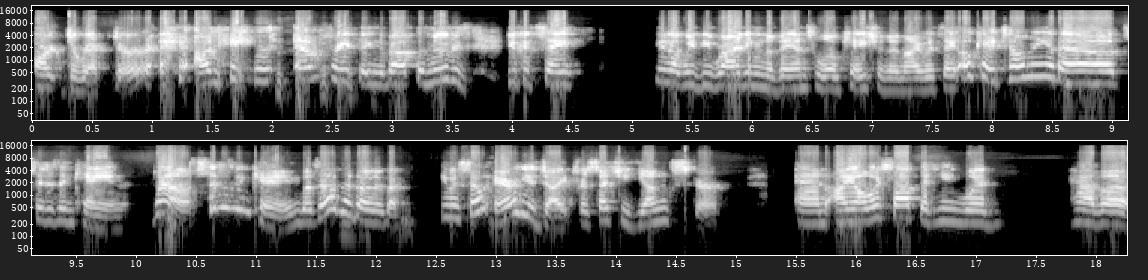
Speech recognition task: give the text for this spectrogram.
art director. I mean, everything about the movies. You could say, you know, we'd be riding in the van to location, and I would say, okay, tell me about Citizen Kane. Well, Citizen Kane was. Blah, blah, blah, he was so erudite for such a youngster. And I always thought that he would have a,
